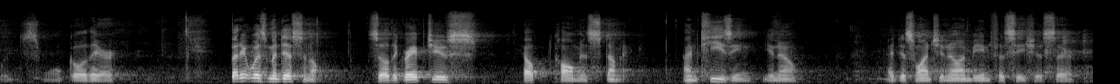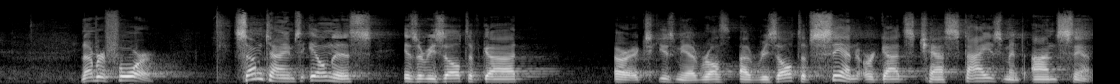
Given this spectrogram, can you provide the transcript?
we just won't go there. But it was medicinal. So the grape juice helped calm his stomach. I'm teasing, you know. I just want you to know I'm being facetious there. Number four, sometimes illness is a result of God, or excuse me, a, a result of sin or God's chastisement on sin.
